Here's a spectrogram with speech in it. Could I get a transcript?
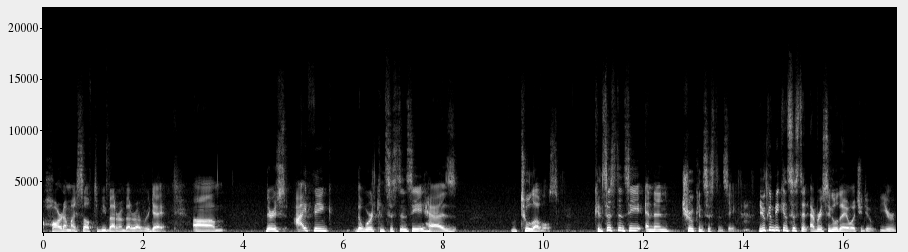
hard on myself to be better and better every day. Um, there's, I think, the word consistency has two levels consistency and then true consistency. You can be consistent every single day at what you do. You're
